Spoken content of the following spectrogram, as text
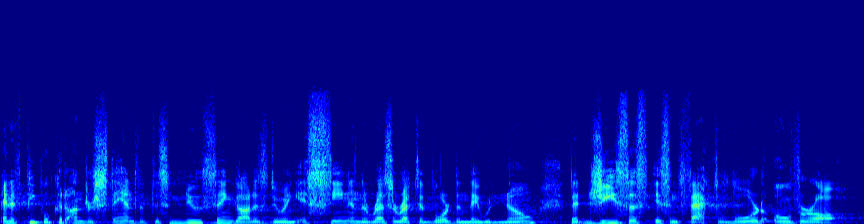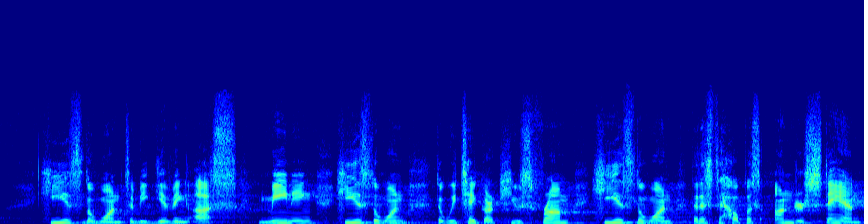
And if people could understand that this new thing God is doing is seen in the resurrected Lord, then they would know that Jesus is, in fact, Lord over all. He is the one to be giving us meaning. He is the one that we take our cues from. He is the one that is to help us understand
